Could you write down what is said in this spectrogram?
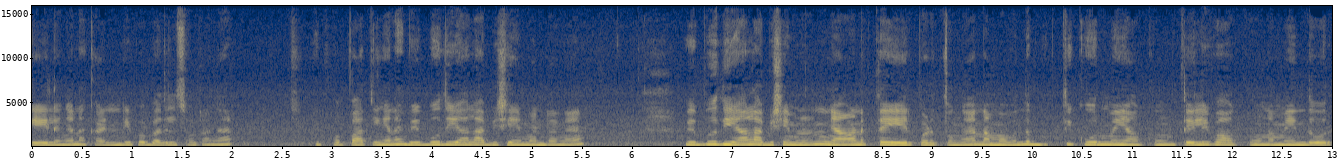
கேளுங்க. நான் கண்டிப்பாக பதில் சொல்கிறேங்க இப்போ பார்த்தீங்கன்னா விபூதியால் அபிஷேகம் பண்ணுறேங்க விபூதியால் அபிஷேகம் பண்ணணும் ஞானத்தை ஏற்படுத்துங்க. நம்ம வந்து புத்தி கூர்மையாக்கும் தெளிவாக்கும் நம்ம எந்த ஒரு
